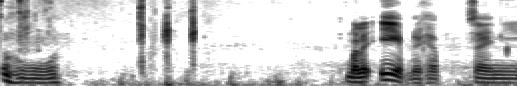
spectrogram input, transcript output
โอ้โหบละเอียบเลยครับ ใส่นี้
